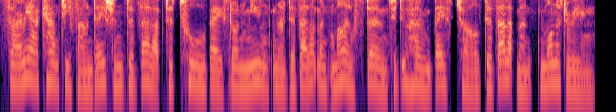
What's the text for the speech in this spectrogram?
Suryakanti Foundation developed a tool based on Mungna development milestone to do home-based child development monitoring.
